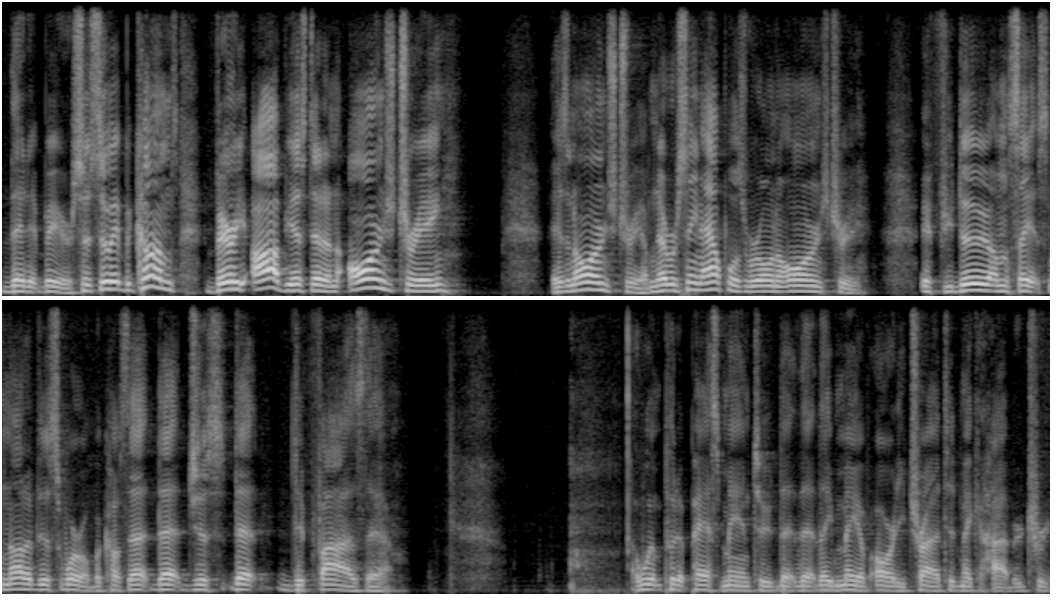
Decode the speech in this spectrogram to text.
that it bears. So, so it becomes very obvious that an orange tree is an orange tree. I've never seen apples grow on an orange tree. If you do, I'm gonna say it's not of this world because that that just that defies that. I wouldn't put it past man to that, that they may have already tried to make a hybrid tree.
